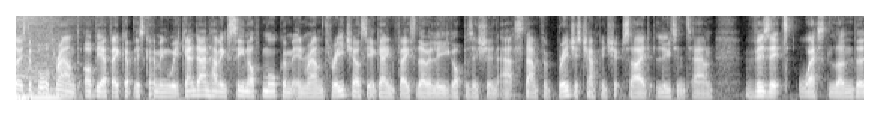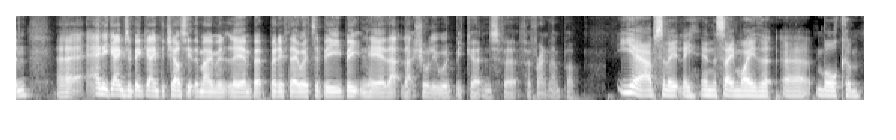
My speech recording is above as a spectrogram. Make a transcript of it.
So it's the fourth round of the FA Cup this coming weekend, and having seen off Morecambe in round three, Chelsea again face lower league opposition at Stamford Bridge as Championship side Luton Town visit West London. Uh, any game's a big game for Chelsea at the moment, Liam, but but if they were to be beaten here, that, that surely would be curtains for, for Frank Lampard. Yeah, absolutely. In the same way that uh, Morecambe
